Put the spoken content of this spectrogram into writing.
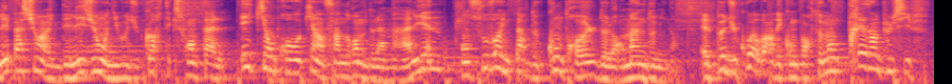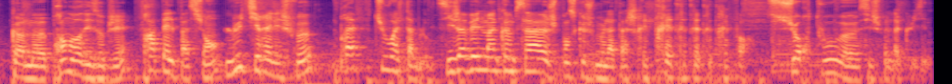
Les patients avec des lésions au niveau du cortex frontal et qui ont provoqué un syndrome de la main alien ont souvent une perte de contrôle de leur main dominante. Elle peut du coup avoir des comportements très impulsifs, comme euh, prendre des objets, frapper le patient, lui tirer les cheveux, bref, tu vois le tableau. Si j'avais une main comme ça, je pense que je me l'attacherais très très très très très fort. Surtout euh, si je fais de la cuisine.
